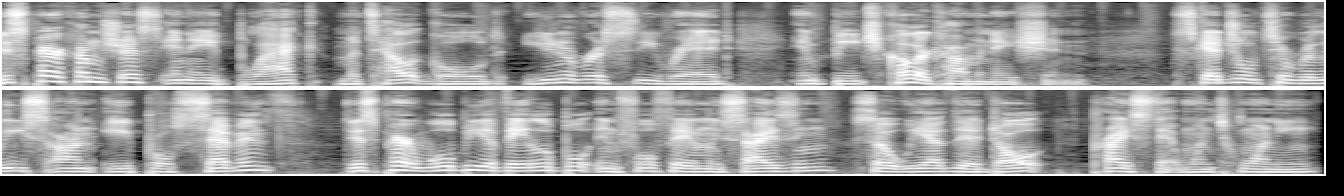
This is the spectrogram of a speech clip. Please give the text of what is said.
This pair comes dressed in a black, metallic gold, university red, and beach color combination. Scheduled to release on April 7th, this pair will be available in full family sizing. So we have the adult priced at 120,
